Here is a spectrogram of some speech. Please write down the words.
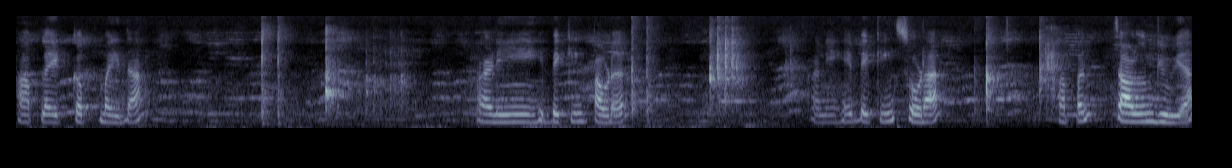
हा आपला एक कप मैदा आणि ही बेकिंग पावडर आणि हे बेकिंग सोडा. आपण चाळून घेऊया.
